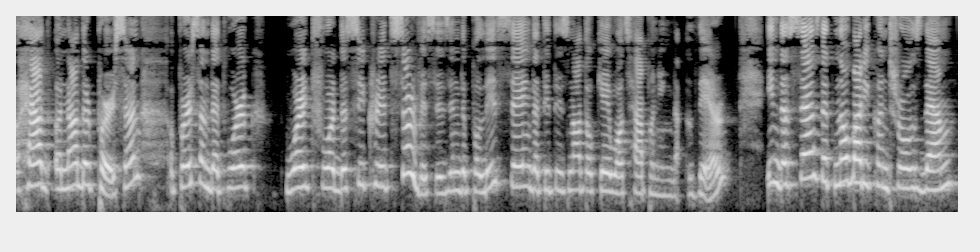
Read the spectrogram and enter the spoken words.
had another person, a person that worked worked for the secret services in the police saying that it is not okay what's happening there. In the sense that nobody controls them.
